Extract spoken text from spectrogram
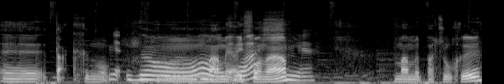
E, tak, no, Nie, no, mamy iPhone'a. Mamy paczuchy,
